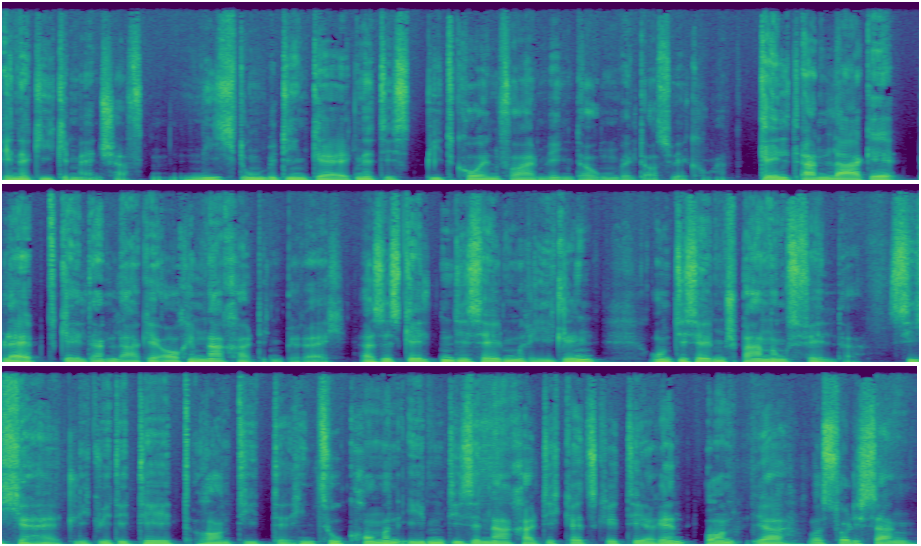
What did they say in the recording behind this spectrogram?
Energiegemeinschaften. Nicht unbedingt geeignet ist Bitcoin, vor allem wegen der Umweltauswirkungen. Geldanlage bleibt Geldanlage auch im nachhaltigen Bereich. Also es gelten dieselben Regeln und dieselben Spannungsfelder. Sicherheit, Liquidität, Rendite. Hinzu kommen eben diese Nachhaltigkeitskriterien. Und ja, was soll ich sagen?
